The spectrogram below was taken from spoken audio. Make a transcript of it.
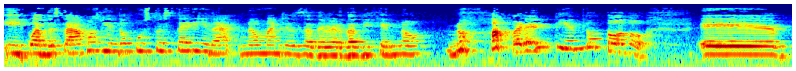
Y cuando estábamos viendo justo esta herida, no manches, de verdad dije, no, no, ahora entiendo todo. Eh,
